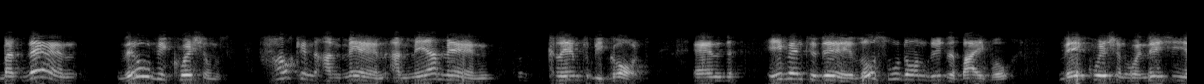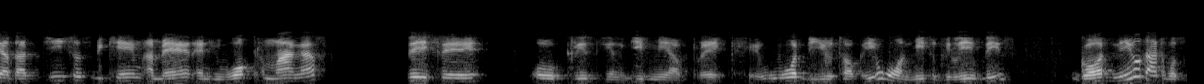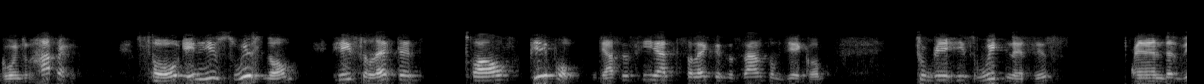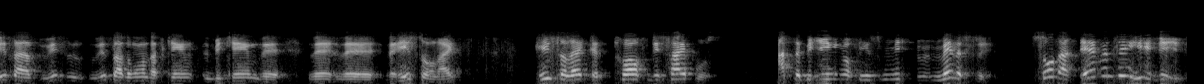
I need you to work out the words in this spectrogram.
But then there will be questions. How can a man, a mere man, claim to be God? And even today, those who don't read the Bible, they question when they hear that Jesus became a man and he walked among us, they say, oh, Christian, give me a break. What do you talk? You want me to believe this? God knew that was going to happen. So in his wisdom, he selected 12 people, just as he had selected the sons of Jacob to be his witnesses. And these are, this is, these are the ones that came, became the, the, the, the Israelites he selected 12 disciples at the beginning of his ministry. so that everything he did,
